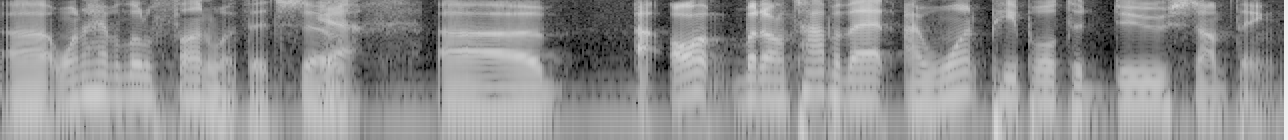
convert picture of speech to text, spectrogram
uh, want to have a little fun with it. So, Yeah. uh, I, all, but on top of that, I want people to do something,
